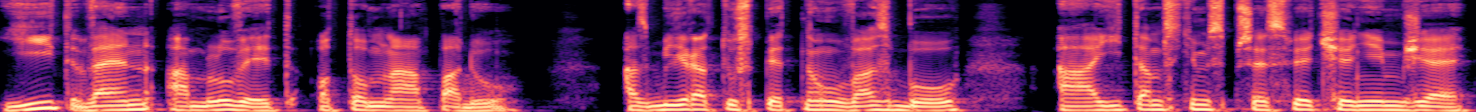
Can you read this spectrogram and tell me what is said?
jít ven a mluvit o tom nápadu a sbírat tu zpětnou vazbu a jít tam s tím s přesvědčením, že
